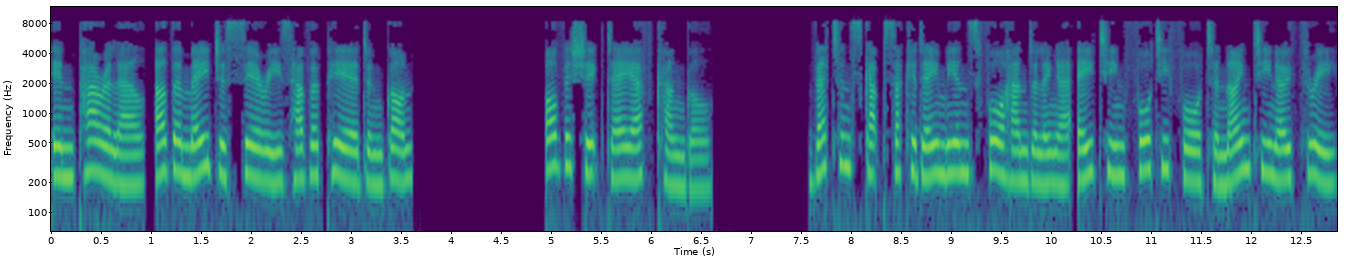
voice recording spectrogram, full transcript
In parallel, other major series have appeared and gone. Overschicht af Kungl. Vetenskapsakademiens Forhandlinger 1844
